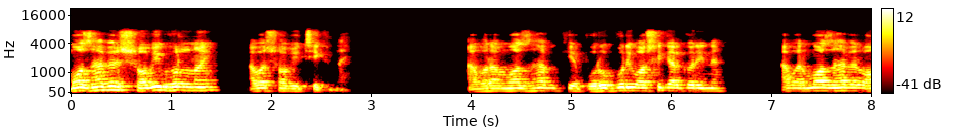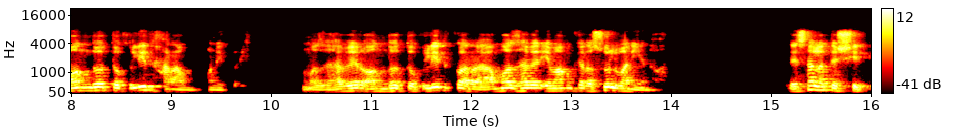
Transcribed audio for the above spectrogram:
মজহাবের সবই ভুল নয়, আবার সবই ঠিক নাই আমরা মজহাবকে পুরোপুরি অস্বীকার করি না, আবার মজহাবের অন্ধ তকলিদ হারাম মনে করি। মজহাবের অন্ধ তকলিদ করা মজহাবের ইমামকে রসুল বানিয়ে নেওয়া রেসালাতে শিখ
